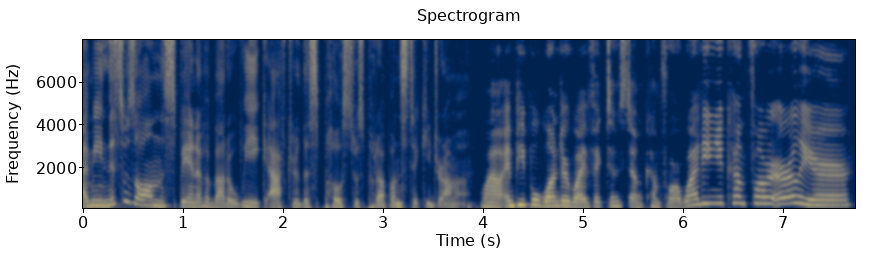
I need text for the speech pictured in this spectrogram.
I mean, this was all in the span of about a week after this post was put up on Sticky Drama. Wow. And people wonder why victims don't come forward. Why didn't you come forward earlier?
